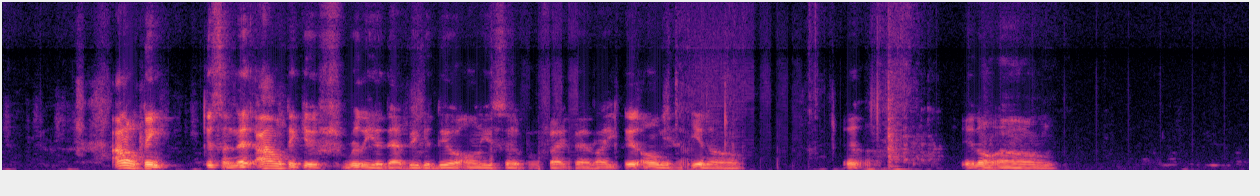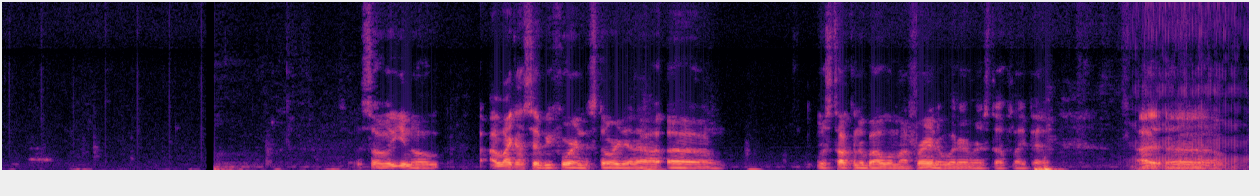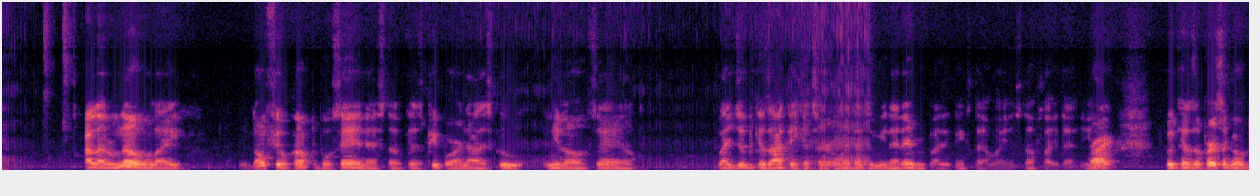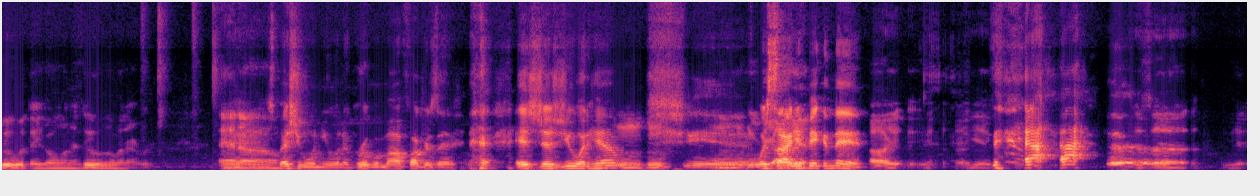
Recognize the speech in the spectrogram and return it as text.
I don't think it's a net. I don't think it's really a, that big a deal. Only simple fact that like it only you know, it it don't um. So you know, like I said before in the story that I um was talking about with my friend or whatever and stuff like that. I uh, I let them know like don't feel comfortable saying that stuff because people are not as cool. You know what I'm saying? Like just because I think a certain way doesn't mean that everybody thinks that way and stuff like that. you know? right. Because a person go do what they go want to do or whatever. And Man, um, especially when you're in a group of motherfuckers and it's just you and him. Mhm. Shit. Mhm. Which Oh, side you picking then? oh yeah, yeah, yeah. uh,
